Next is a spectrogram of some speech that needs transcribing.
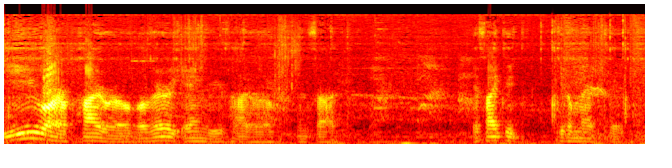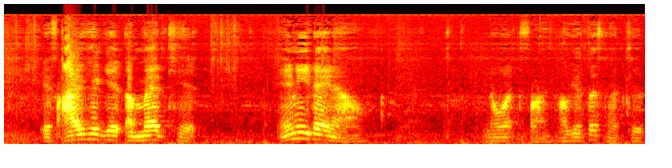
You are a pyro, a very angry pyro, in fact. If I could get a med kit. If I could get a med kit any day now. You know what? Fine. I'll get this med kit.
